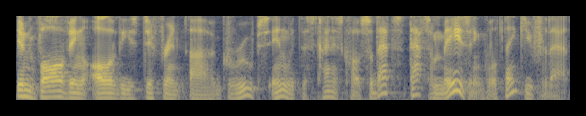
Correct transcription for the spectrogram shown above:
involving all of these different uh, groups in with this kindness club. So that's that's amazing. Well, thank you for that.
